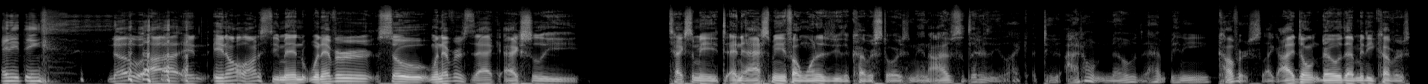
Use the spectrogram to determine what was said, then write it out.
anything? no. Uh, in in all honesty, man, whenever so whenever Zach actually texted me and asked me if I wanted to do the cover stories, man, I was literally like, dude, I don't know that many covers. Like, I don't know that many covers.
